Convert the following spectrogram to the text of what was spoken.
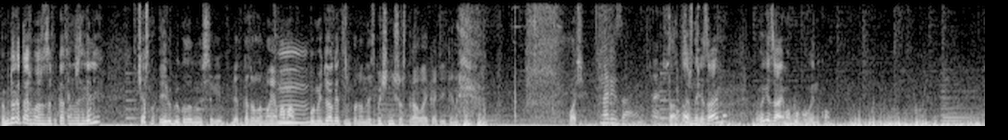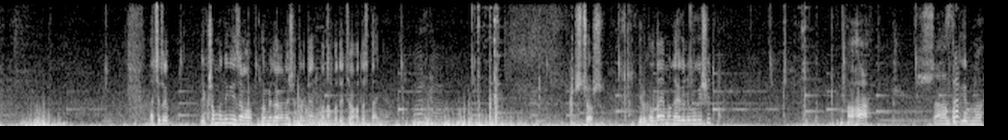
Помідори теж можна запікати на грилі. Чесно, я люблю, коли вони сирі. Як казала моя мама, Мгм. помідори це, напевно, найсмачніша страва, яка тільки не є. Ось. Нарізаємо теж. Та, теж нарізаємо, вирізаємо пуповинку. Значить, якщо ми нарізаємо помідори на четвертинку, нам буде цього достатньо. Мгм. Що ж, і викладаємо на грильову решітку. Ага. Ще нам Забула. потрібно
